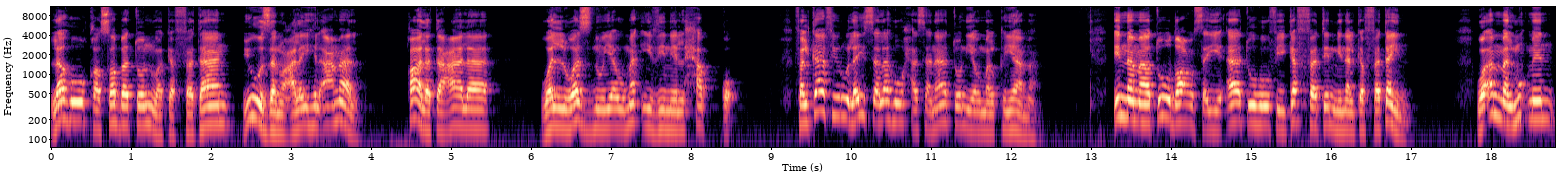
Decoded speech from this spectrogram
له قصبة وكفتان يوزن عليه الأعمال. قال تعالى والوزن يومئذ الحق. فالكافر ليس له حسنات يوم القيامة. إنما توضع سيئاته في كفة من الكفتين. وأما المؤمن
